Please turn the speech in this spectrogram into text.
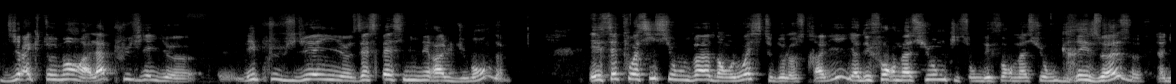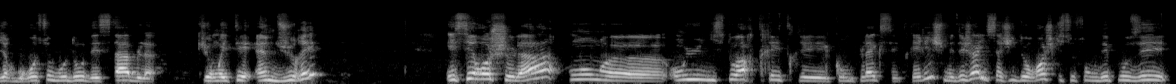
directement à la plus vieille, les plus vieilles espèces minérales du monde. Et cette fois-ci, si on va dans l'ouest de l'Australie, il y a des formations qui sont des formations gréseuses, c'est-à-dire grosso modo des sables qui ont été indurés. Et ces roches-là ont, euh, ont, eu une histoire très très complexe et très riche, mais déjà il s'agit de roches qui se sont déposées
